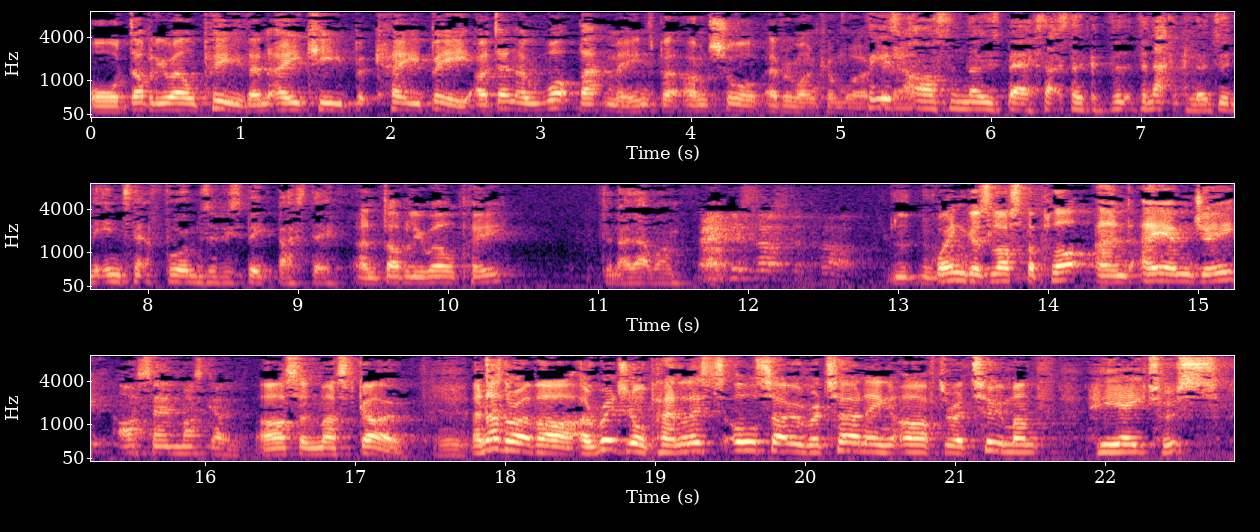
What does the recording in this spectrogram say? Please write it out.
or WLP than AKB. I don't know what that means, but I'm sure everyone can work I think it it's out. Arsenal knows best. That's the vernacular doing the internet forums as we speak, Basti. And WLP? Don't know that one. Wenger's lost the plot, Wenger's lost the plot, and AMG? Arsene must go. Arsene must go. Another of our original panellists, also returning after a two month hiatus.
